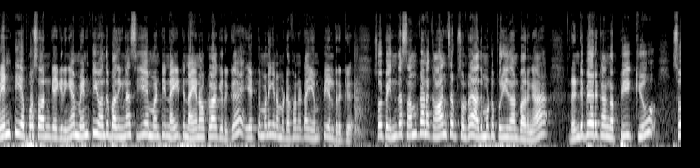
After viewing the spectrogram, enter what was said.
மென்டி எப்போ சார்னு கேட்குறீங்க மென்டி வந்து பார்த்தீங்கன்னா CA Menti night nine o'clock இருக்குது எட்டு மணிக்கு நம்ம டெஃபினட்டாக எம்பிஎல் இருக்குது ஸோ இப்போ இந்த சம்க்கான கான்செப்ட் சொல்கிறேன் அது மட்டும் புரியுதான்னு பாருங்கள் ரெண்டு பேர் இருக்காங்க பிக்யூ ஸோ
